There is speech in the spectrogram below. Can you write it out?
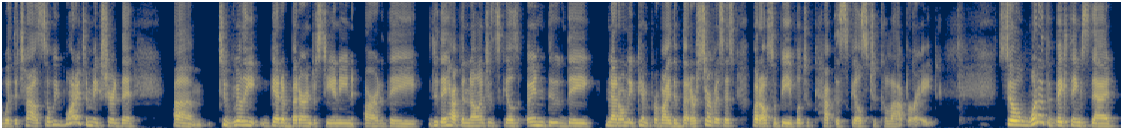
with the child. So we wanted to make sure that um, to really get a better understanding are they do they have the knowledge and skills and do they not only can provide the better services but also be able to have the skills to collaborate? So, one of the big things that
